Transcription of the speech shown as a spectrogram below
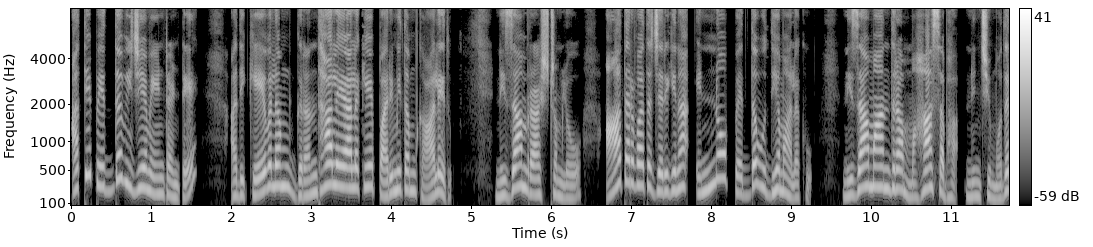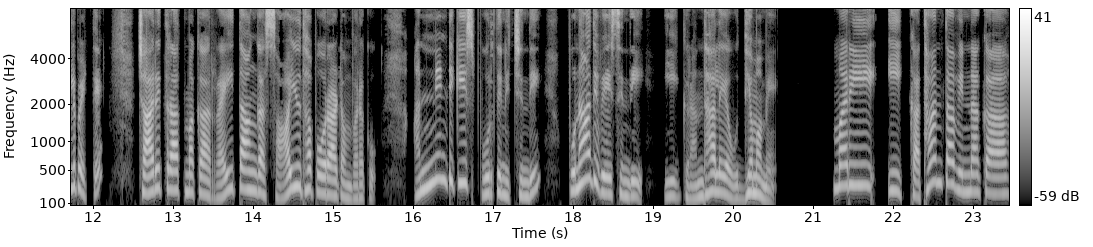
అతిపెద్ద విజయమేంటంటే అది కేవలం గ్రంథాలయాలకే పరిమితం కాలేదు. నిజాం రాష్ట్రంలో ఆ తర్వాత జరిగిన ఎన్నో పెద్ద ఉద్యమాలకు నిజామాంధ్ర మహాసభ నుంచి మొదలుపెడితే చారిత్రాత్మక రైతాంగ సాయుధ పోరాటం వరకు అన్నింటికీ స్ఫూర్తినిచ్చింది పునాది వేసింది ఈ గ్రంథాలయ ఉద్యమమే. మరి ఈ కథాంతా విన్నాక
